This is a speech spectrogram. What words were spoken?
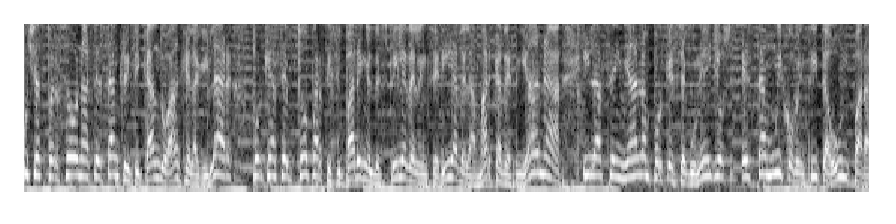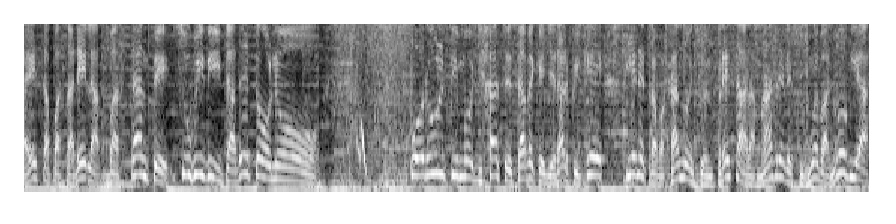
Muchas personas están criticando a Ángel Aguilar porque aceptó participar en el desfile de lencería de la marca de Rihanna y la señalan porque según ellos está muy jovencita aún para esa pasarela bastante subidita de tono. Por último, ya se sabe que Gerard Piqué tiene trabajando en su empresa a la madre de su nueva novia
